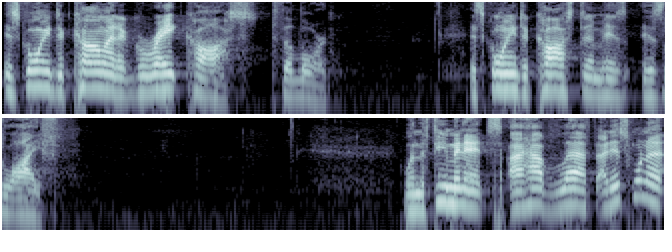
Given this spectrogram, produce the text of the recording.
is going to come at a great cost to the Lord. It's going to cost him his, his life. When the few minutes I have left, I just want to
